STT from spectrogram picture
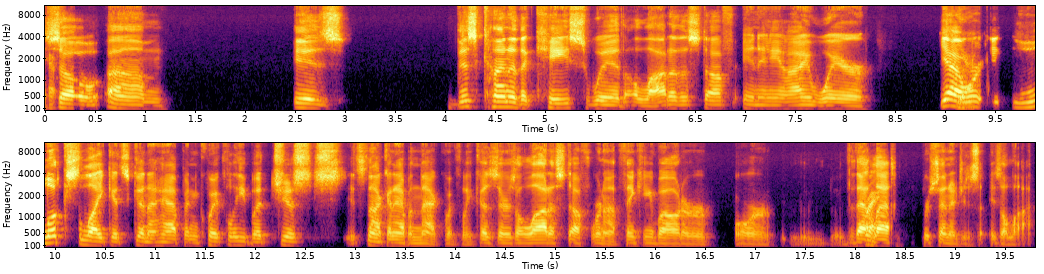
Yeah. So um, is this kind of the case with a lot of the stuff in AI where yeah, yeah. it looks like it's going to happen quickly, but just it's not going to happen that quickly because there's a lot of stuff we're not thinking about or or that right. last percentage is, is a lot.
